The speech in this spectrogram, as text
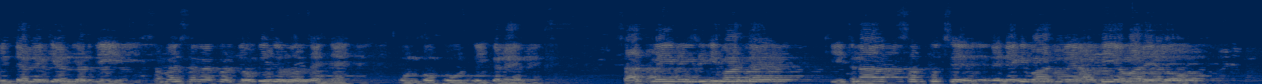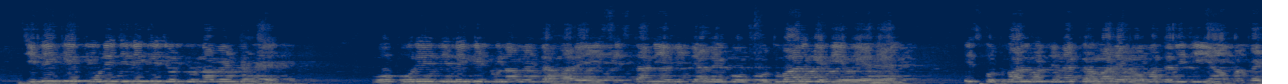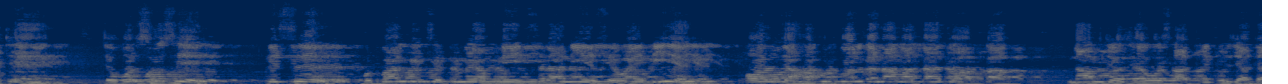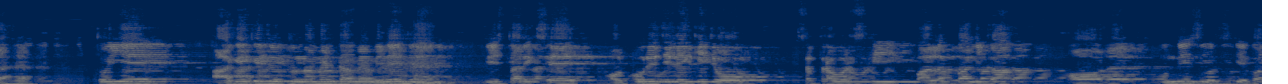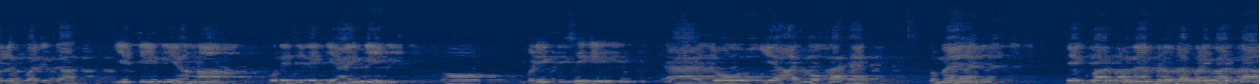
विद्यालय के अंदर भी समय समय पर जो भी जरूरतें हैं, उनको पूर्ति करें। साथ में ही खुशी की बात है कि इतना सब कुछ देने के बाद में अभी हमारे जो ज़िले के, पूरे ज़िले के जो टूर्नामेंट है, वो पूरे ज़िले के टूर्नामेंट हमारे इस स्थानीय विद्यालय को फुटबॉल के दिए हुए हैं। इस फुटबॉल के जनक हमारे मोहम्मद अली जी यहाँ पर बैठे हैं, जो वर्षों से इस फुटबॉल के क्षेत्र में अपनी सराहनीय सेवाएँ दी है। और जहाँ फुटबॉल का नाम आता है तो आपका नाम जो है वो साथ में जुड़ जाता है। तो ये आगे के जो टूर्नामेंट हमें मिले हैं, बीस तारीख से और पूरे ज़िले की जो सत्रह वर्ष की बालक बालिका और उन्नीस वर्ष के बालक बालिका, ये टीम यहाँ पूरे ज़िले की आएँगी। तो बड़ी खुशी की जो ये आज मौका है। तो मैं एक बार पुनः बड़ौदा परिवार का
